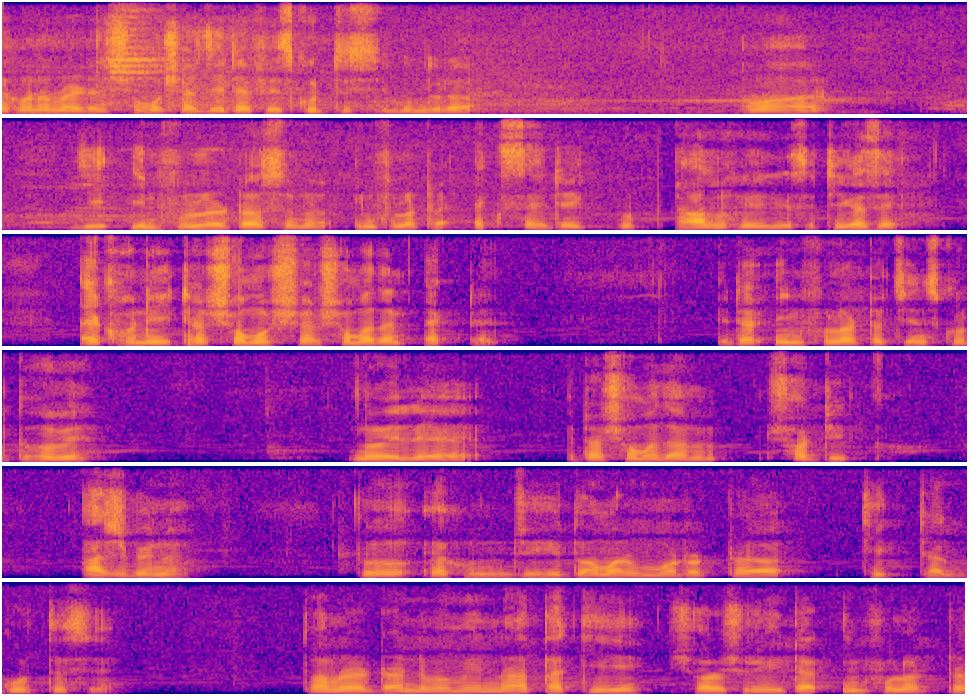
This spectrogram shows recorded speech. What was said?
এখন আমরা এটার সমস্যা যেটা ফেস করতেছি, বন্ধুরা আমার যে ইনফুলারটা আছে না ইনফুলারটা এক সাইডে একটু টাল হয়ে গেছে, ঠিক আছে? এখন এটার সমস্যার সমাধান একটাই। এটার ইনফুলারটা চেঞ্জ করতে হবে, নইলে এটার সমাধান সঠিক আসবে না। তো এখন যেহেতু আমার মোটরটা ঠিকঠাক ঘুরতেছে, তো আমরা ডান বামে না তাকিয়ে সরাসরি এটার ইনফুলারটা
